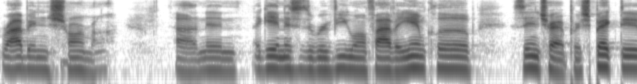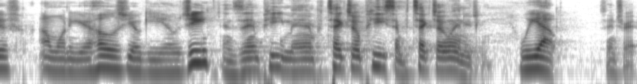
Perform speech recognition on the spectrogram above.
Robin Sharma. Uh, and then again, this is a review on 5 a.m. Club, Zen Trap Perspective. I'm one of your hosts, Yogi LG. And Zen P, man. Protect your peace and protect your energy. We out. Zen Trap.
